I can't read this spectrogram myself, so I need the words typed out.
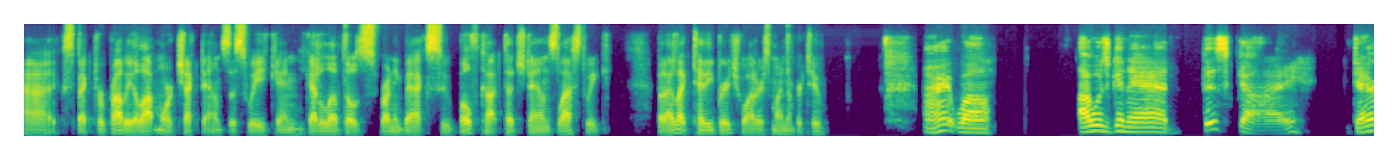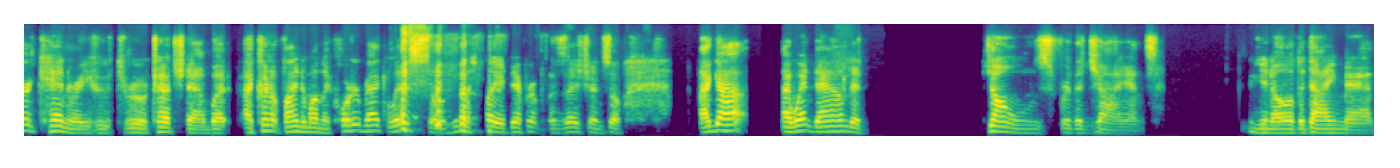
uh, expect for probably a lot more checkdowns this week. And you got to love those running backs who both caught touchdowns last week. But I like Teddy Bridgewater as my number two. All right. Well, I was going to add this guy, Derrick Henry, who threw a touchdown, but I couldn't find him on the quarterback list. So he must play a different position. So I got, I went down to Jones for the Giants, you know, the dime man.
